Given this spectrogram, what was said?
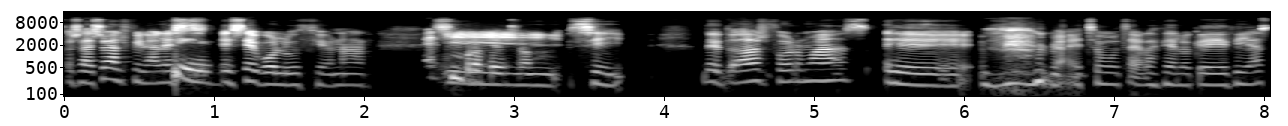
o sea, eso al final es, es evolucionar. Es un proceso. Sí, de todas formas, eh, me ha hecho mucha gracia lo que decías,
